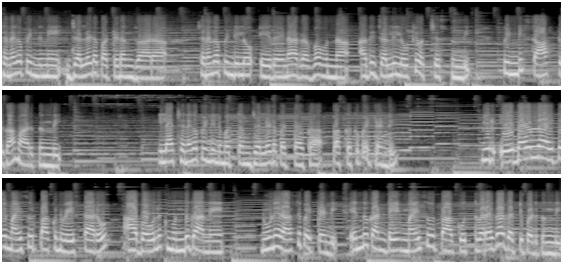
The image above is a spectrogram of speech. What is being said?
శనగపిండిని జల్లెడ పట్టడం ద్వారా శనగపిండిలో ఏదైనా రవ్వ ఉన్నా అది జల్లిలోకి వచ్చేస్తుంది. పిండి సాఫ్ట్గా మారుతుంది. ఇలా శనగపిండిని మొత్తం జల్లెడ పట్టాక పక్కకు పెట్టండి. మీరు ఏ బౌల్లో అయితే మైసూర్ పాకును వేస్తారో ఆ బౌల్కి ముందుగానే నూనె రాసి పెట్టండి. ఎందుకంటే మైసూర్ పాకు త్వరగా గట్టిపడుతుంది.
